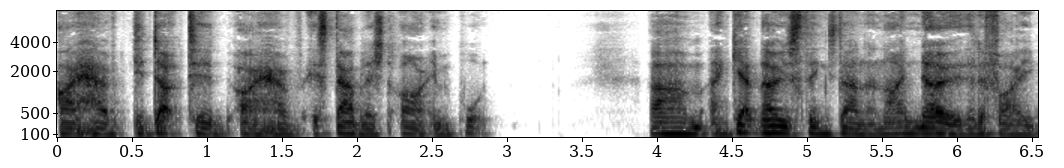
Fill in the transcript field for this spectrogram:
I have deducted, I have established are important, um, and get those things done. And I know that if I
